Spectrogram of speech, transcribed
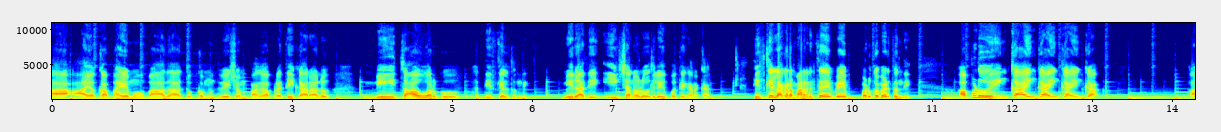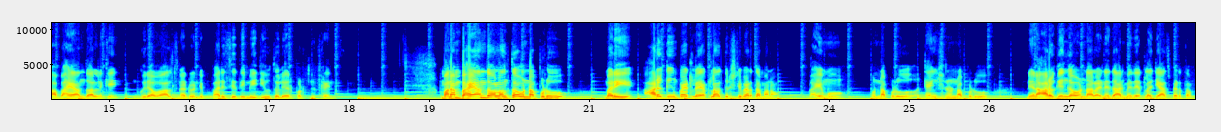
ఆ ఆ యొక్క భయము బాధ దుఃఖము ద్వేషం పగ ప్రతీకారాలు మీ చావు వరకు అది తీసుకెళ్తుంది. మీరు అది ఈ క్షణంలో వదిలేకపోతే కనుక తీసుకెళ్ళి అక్కడ మరణిస్తే పడుకోబెడుతుంది. అప్పుడు ఇంకా ఇంకా ఇంకా ఇంకా ఆ భయాందోళనకి గురి అవ్వాల్సినటువంటి పరిస్థితి మీ జీవితంలో ఏర్పడుతుంది ఫ్రెండ్స్ మనం భయాందోళనతో ఉన్నప్పుడు మరి ఆరోగ్యం పట్ల ఎట్లా దృష్టి పెడతాం మనం? భయము ఉన్నప్పుడు టెన్షన్ ఉన్నప్పుడు నేను ఆరోగ్యంగా ఉండాలనే దాని మీద ఎట్లా ధ్యాస పెడతాం?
